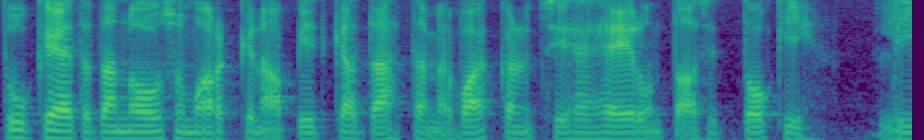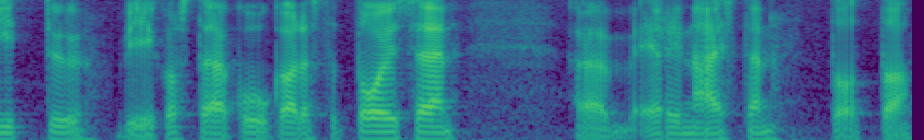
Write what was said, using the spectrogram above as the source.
tukee tätä nousumarkkinaa pitkältä tähtäimellä, vaikka nyt siihen heiluntaa sitten toki liittyy viikosta ja kuukaudesta toiseen erinäisten tota,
